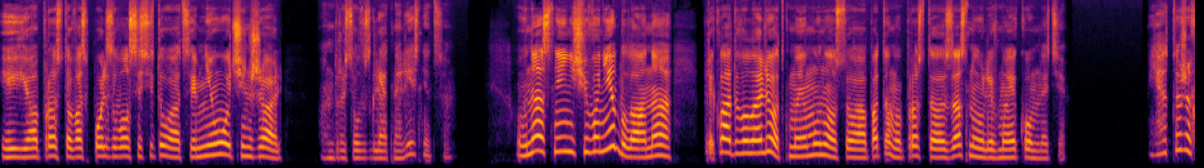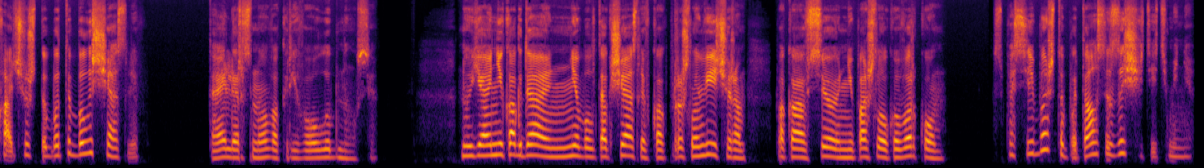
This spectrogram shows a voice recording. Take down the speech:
и я просто воспользовался ситуацией. Мне очень жаль». Он бросил взгляд на лестницу. «У нас с ней ничего не было, она прикладывала лед к моему носу, а потом мы просто заснули в моей комнате». «Я тоже хочу, чтобы ты был счастлив». Тайлер снова криво улыбнулся. «Но я никогда не был так счастлив, как прошлым вечером, пока все не пошло кувырком». Спасибо, что пытался защитить меня.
